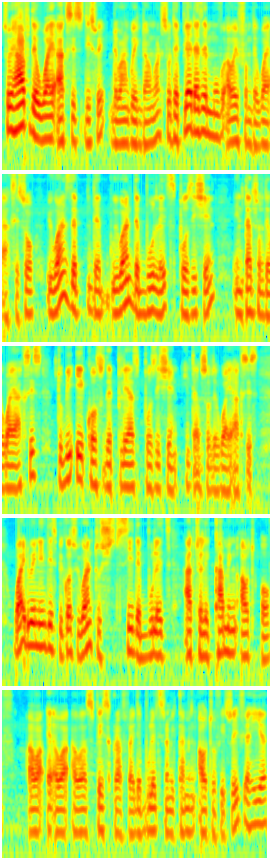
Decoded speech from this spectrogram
So we have the y-axis this way the one going downward. So the player doesn't move away from the y-axis. So we want the, the we want the bullet's position in terms of the y-axis to be equal to the player's position in terms of the y-axis. Why do we need this? Because we want to see the bullet actually coming out of our our our spacecraft right the bullet is to be coming out of it. So if you're here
